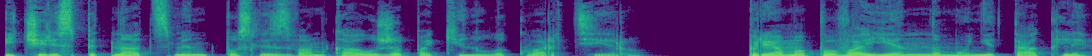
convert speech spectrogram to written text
и через 15 минут после звонка уже покинула квартиру. Прямо по-военному, не так ли?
